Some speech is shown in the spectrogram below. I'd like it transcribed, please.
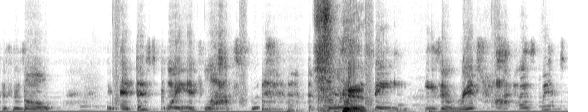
this is all. At this point, it's laughs. so when you say he's a rich, hot husband,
